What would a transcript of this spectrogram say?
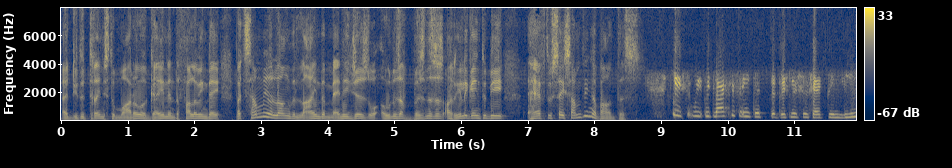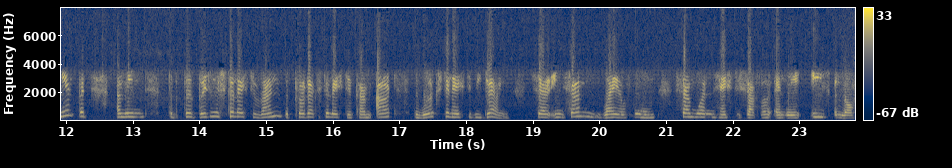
uh, due to trains tomorrow again and the following day. But somewhere along the line, the managers or owners of businesses are really going to be have to say something about this. Yes, we, we'd like to think that the businesses have been lenient, but I mean, the, the business still has to run, the product still has to come out, the work still has to be done. So, in some way or form, someone has to suffer, and there is a loss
